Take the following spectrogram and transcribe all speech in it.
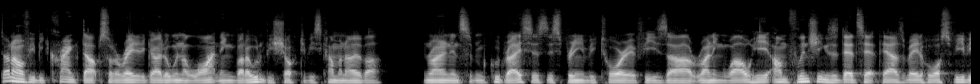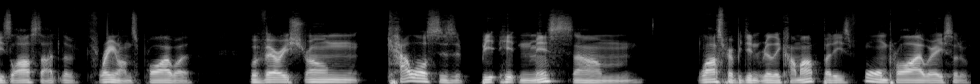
Don't know if he'd be cranked up, sort of ready to go to win a Lightning, but I wouldn't be shocked if he's coming over and running in some good races this spring in Victoria if he's uh, running well here. Um, Flinching is a dead set thousand meter horse. For his last start, the three runs prior were were very strong. Kalos is a bit hit and miss. Um, last prep he didn't really come up, but his form prior where he sort of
